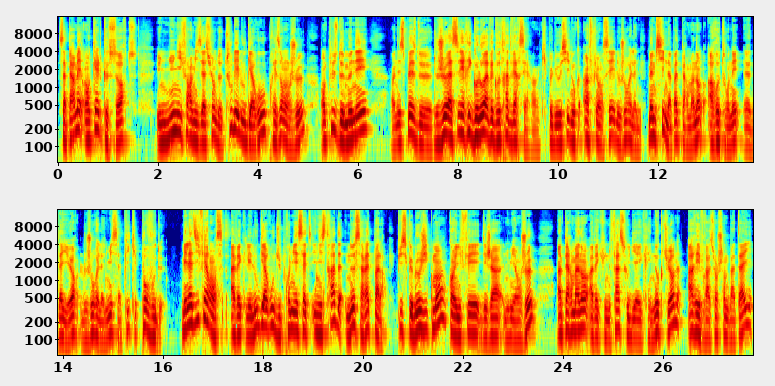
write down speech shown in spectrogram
Ça permet en quelque sorte une uniformisation de tous les loups-garous présents en jeu, en plus de mener un espèce de, jeu assez rigolo avec votre adversaire, hein, qui peut lui aussi donc influencer le jour et la nuit. Même s'il n'a pas de permanent à retourner, euh, d'ailleurs, le jour et la nuit s'appliquent pour vous deux. Mais la différence avec les loups-garous du premier set Innistrad ne s'arrête pas là, puisque logiquement, quand il fait déjà nuit en jeu, un permanent avec une face où il y a écrit nocturne arrivera sur le champ de bataille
